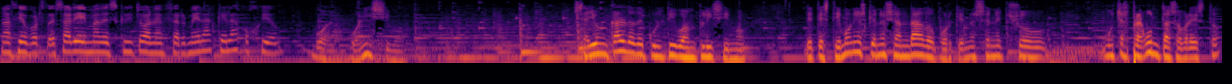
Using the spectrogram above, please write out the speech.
Nació por cesárea y me ha descrito a la enfermera que la cogió. Bueno, buenísimo. O sea, hay un caldo de cultivo amplísimo, de testimonios que no se han dado porque no se han hecho muchas preguntas sobre esto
